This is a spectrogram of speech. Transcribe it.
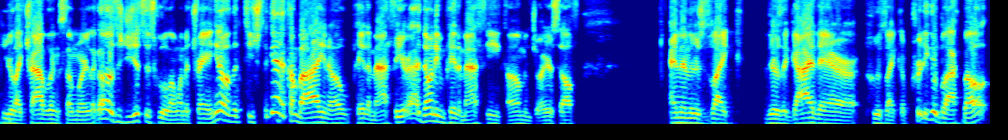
you're like traveling somewhere. You're like, oh, it's a jiu-jitsu school. I want to train. You know, the teacher's like, yeah, come by. You know, pay the mat fee, or eh, don't even pay the mat fee. Come enjoy yourself. And then there's like, there's a guy there who's like a pretty good black belt,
